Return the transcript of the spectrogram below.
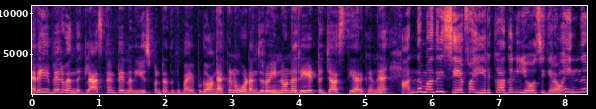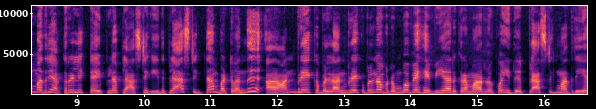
நிறைய பேர் வந்து கிளாஸ் கண்டெய்னர் யூஸ் பண்ணுறதுக்கு பயப்படுவாங்க. டக்குன்னு உடஞ்சிரும். இன்னொன்று ரேட்டு ஜாஸ்தியாக இருக்குன்னு. அந்த மாதிரி சேஃபாக இருக்காதுன்னு யோசிக்கிறவங்க இந்த மாதிரி அக்ரலிக் டைப்பில் பிளாஸ்டிக் இது பிளாஸ்டிக் தான் பட் வந்து அன்பிரேக்கபிள் அன்பிரேக்கபிள்னால் ரொம்பவே ஹெவியாக இருக்கிற மாதிரி இருக்கும். இது பிளாஸ்டிக் மாதிரியே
